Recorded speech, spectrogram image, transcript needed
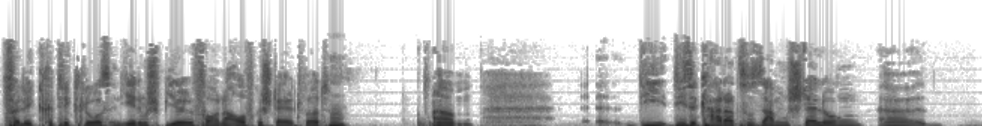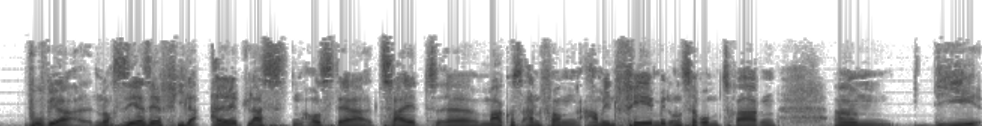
völlig kritiklos in jedem Spiel vorne aufgestellt wird. Hm. Ähm, die, diese Kaderzusammenstellung, äh, wo wir noch sehr, sehr viele Altlasten aus der Zeit äh, Markus Anfang, Armin Fee mit uns herumtragen, ähm, die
